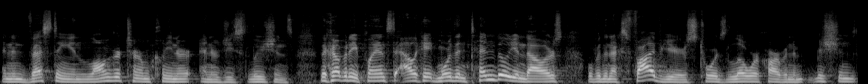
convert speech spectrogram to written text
and investing in longer term cleaner energy solutions. The company plans to allocate more than $10 billion over the next five years towards lower carbon emission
